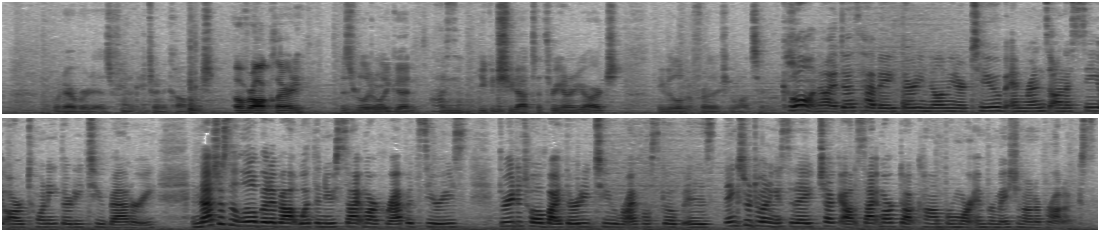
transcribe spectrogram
whatever it is okay. between the combination. Overall clarity is really, really good. Awesome. And you can shoot out to 300 yards maybe a little bit further if you want to. Cool. Now it does have a 30 millimeter tube and runs on a CR2032 battery. And that's just a little bit about what the new Sightmark Rapid Series 3 to 12 by 32 rifle scope is. Thanks for joining us today. Check out sightmark.com for more information on our products.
